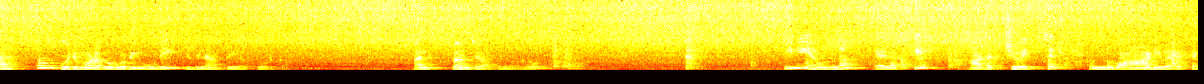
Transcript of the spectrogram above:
അല്പം കുരുമുളക് പൊടി കൂടി ഇതിനകത്ത് ചേർത്ത് കൊടുക്കാം. അല്പം ചേർക്കുന്നുള്ളൂ. ഇനി ഒന്ന് ഇളക്കി അടച്ചു വെച്ച് ഒന്ന് വാടി വരട്ടെ.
